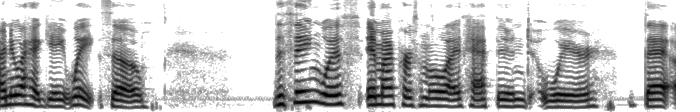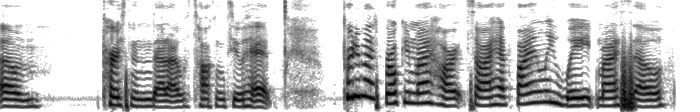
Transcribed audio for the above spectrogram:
I knew I had gained weight. So the thing with in my personal life happened where that um person that I was talking to had pretty much broken my heart. So I have finally weighed myself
